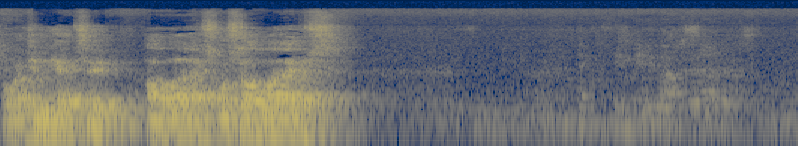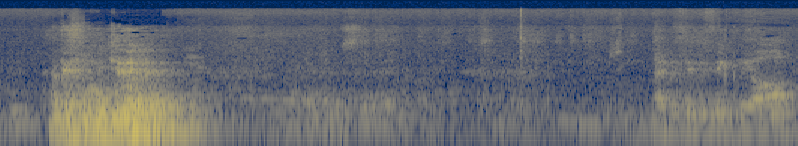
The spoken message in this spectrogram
what do we get to? Our lives. What's our lives? Everything we do ourselves. Everything we do. Everything we think we are.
